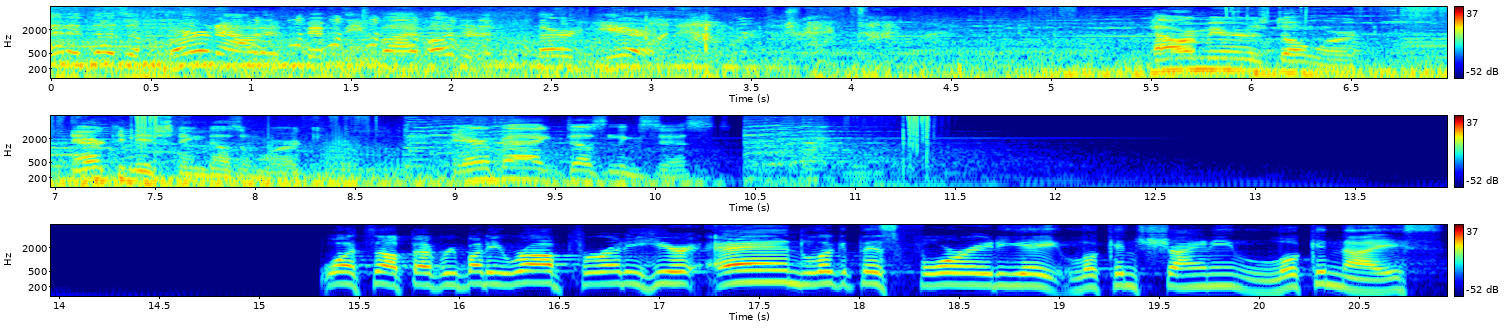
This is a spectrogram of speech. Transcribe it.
And then it does a burnout at 5,500 in third gear. One hour of track time. Power mirrors don't work. Air conditioning doesn't work. Airbag doesn't exist. What's up everybody? Rob Ferretti here and look at this 488 looking shiny, looking nice.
